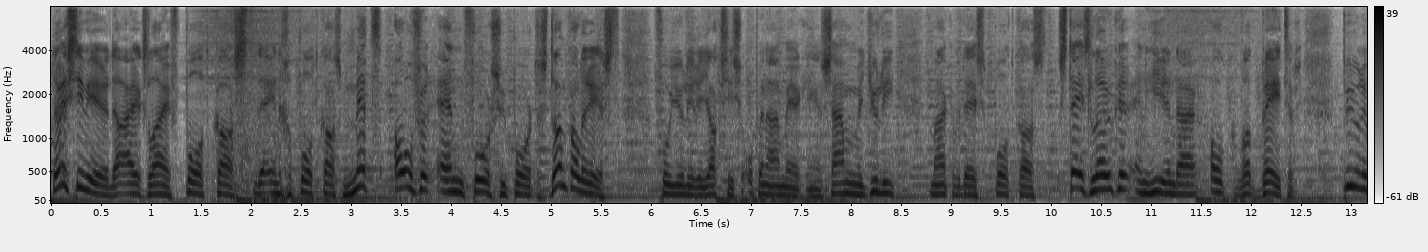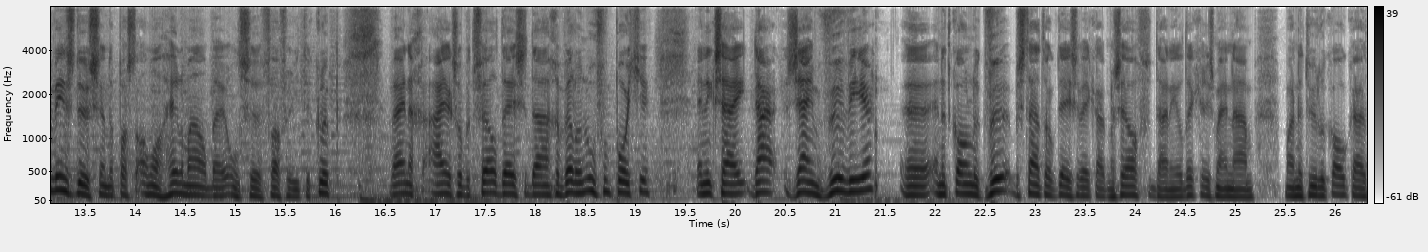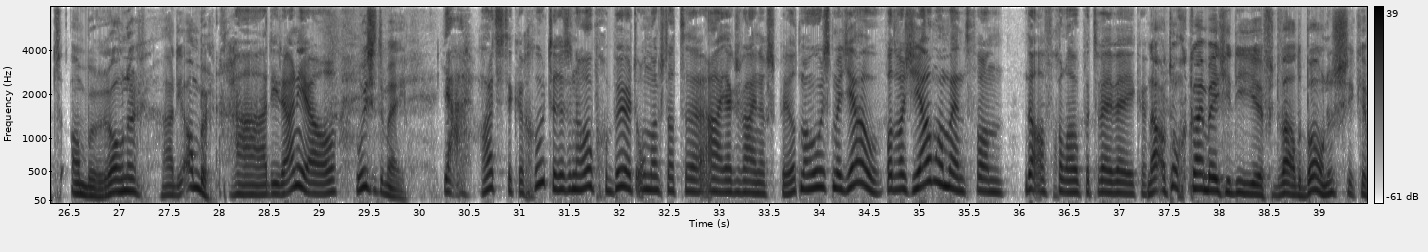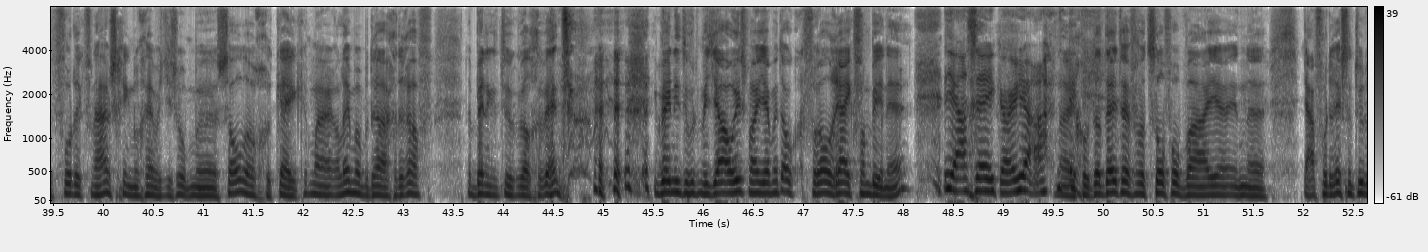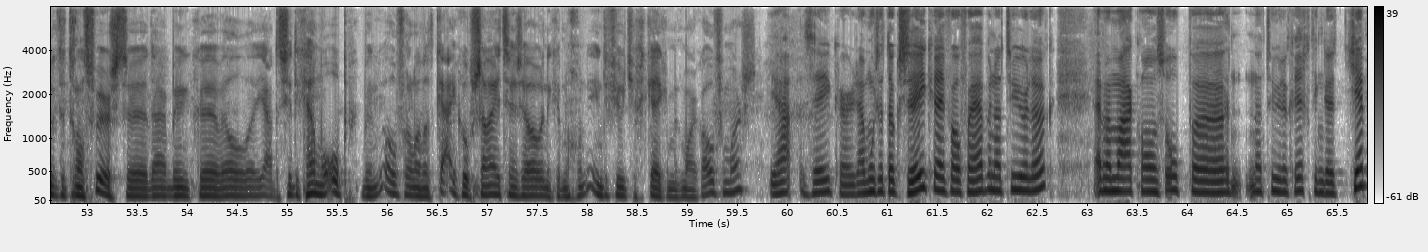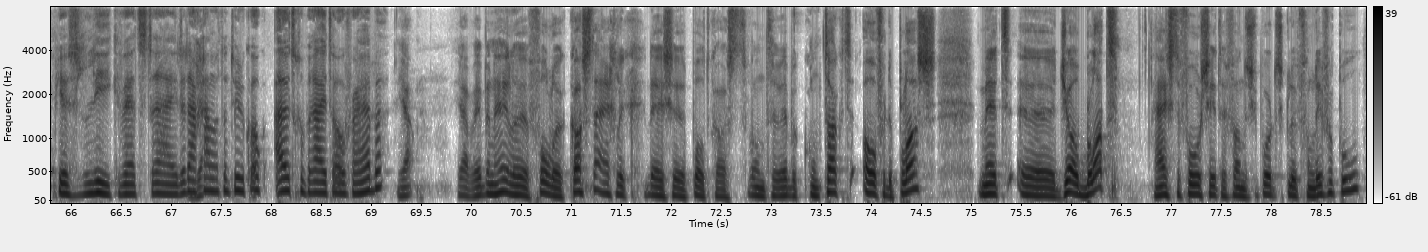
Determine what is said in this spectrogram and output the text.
Daar is hij weer, de Ajax Live podcast. De enige podcast met, over en voor supporters. Dank allereerst voor jullie reacties op en aanmerkingen. Samen met jullie maken we deze podcast steeds leuker en hier en daar ook wat beter. Pure winst dus en dat past allemaal helemaal bij onze favoriete club. Weinig Ajax op het veld deze dagen, wel een oefenpotje. En ik zei, daar zijn we weer. Uh, en het koninklijk we bestaat ook deze week uit mezelf. Daniel Dekker is mijn naam. Maar natuurlijk ook uit Amber Roner. Hadi Amber. Hadi Daniel. Hoe is het ermee? Ja, hartstikke goed. Er is een hoop gebeurd, ondanks dat uh, Ajax weinig speelt. Maar hoe is het met jou? Wat was jouw moment van de afgelopen twee weken? Nou, toch een klein beetje die uh, verdwaalde bonus. Ik heb voordat ik van huis ging nog eventjes op mijn saldo gekeken. Maar alleen maar bedragen eraf. Dat ben ik natuurlijk wel gewend. ik weet niet hoe het met jou is, maar jij bent ook vooral rijk van binnen, hè? Ja, zeker, ja. Nee, goed, dat deed even wat stof opwaaien. En uh, ja, voor de rest natuurlijk de transfers. Uh, daar ben ik wel, ja, daar zit ik helemaal op. Ik ben overal aan het kijken op sites en zo. En ik heb nog een interviewtje gekeken met Mark Overmars. Ja, zeker. Daar moeten we het ook zeker even over hebben natuurlijk. En we maken ons op natuurlijk richting de Champions League wedstrijden. Daar ja. gaan we het natuurlijk ook uitgebreid over hebben. Ja. Ja, we hebben een hele volle kast eigenlijk, deze podcast. Want we hebben contact over de plas met uh, Joe Blad. Hij is de voorzitter van de supportersclub van Liverpool.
